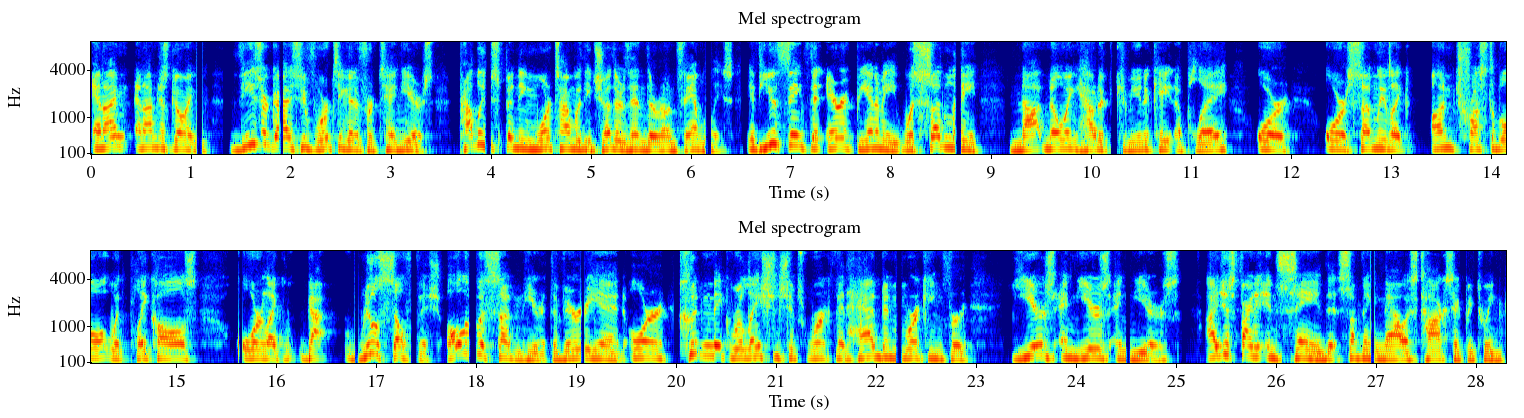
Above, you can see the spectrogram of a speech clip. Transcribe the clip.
And I'm and I'm just going, these are guys who've worked together for 10 years, probably spending more time with each other than their own families. If you think that Eric Bieniemy was suddenly not knowing how to communicate a play or or suddenly like untrustable with play calls or like got real selfish all of a sudden here at the very end, or couldn't make relationships work that had been working for years and years and years. I just find it insane that something now is toxic between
